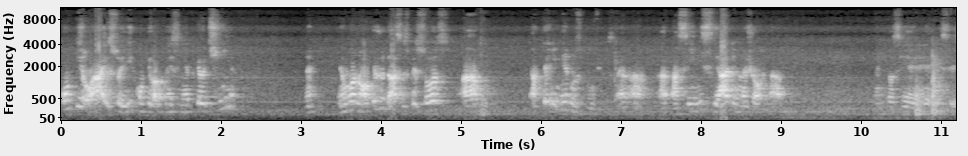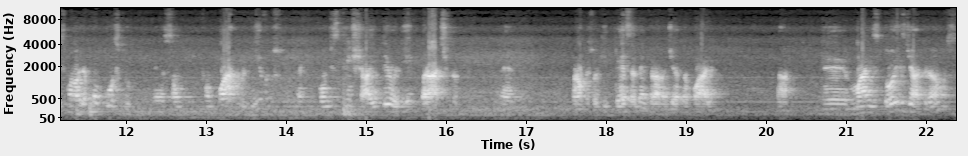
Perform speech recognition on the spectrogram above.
compilar isso aí, compilar o conhecimento que eu tinha, né, em um manual que ajudasse as pessoas a a terem menos dúvidas, né? a, a, a, se iniciarem na jornada. Então, assim, é, esse, esse manual é composto, é, são, são quatro livros né, que vão destrinchar aí teoria e prática né, para uma pessoa que quer se adentrar na dieta palha. Tá? É, mais dois diagramas,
